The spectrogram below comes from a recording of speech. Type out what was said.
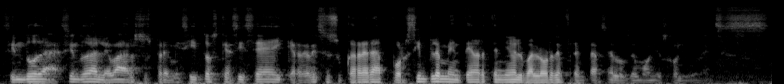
Sin duda, sin duda le va a dar sus premisitos, que así sea y que regrese su carrera por simplemente haber tenido el valor de enfrentarse a los demonios hollywoodenses.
